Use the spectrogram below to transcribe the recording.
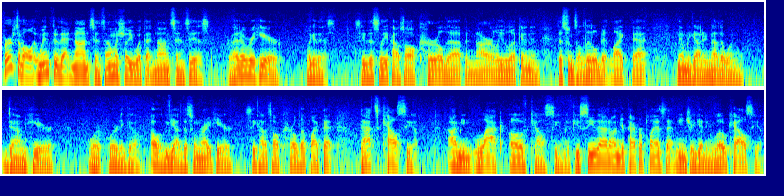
First of all, it went through that nonsense. I'm going to show you what that nonsense is. Right over here, look at this. See this leaf, how it's all curled up and gnarly looking, and this one's a little bit like that. Then we got another one down here. Where, where to go? Oh, yeah, this one right here. See how it's all curled up like that? That's calcium. I mean lack of calcium. If you see that on your pepper plants, that means you're getting low calcium.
